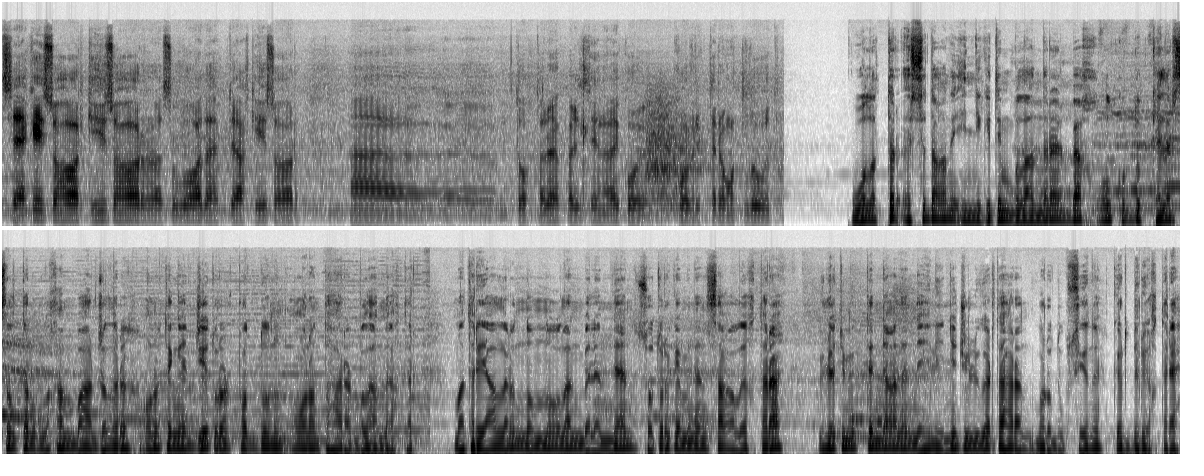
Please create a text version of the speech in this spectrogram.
сәкей сохор кихи сохор сувода хептах кихи сохор тохтары полиэтиленовый ковриктері оңтылуыт. Уолаттар өссі дағаны иннигитин бұланнар әлбәқ ол күрдік кәлер сылтан улахан баржалары оны тәңе же турар поддонун оңыран тахарар бұланнақтар. Материалларын номну улан бәлемнен сотуру кәмінен сағалықтара, үлі түміктен дағанын нәхилене жүлігер тахаран продукцияны көрдіріқтірі.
